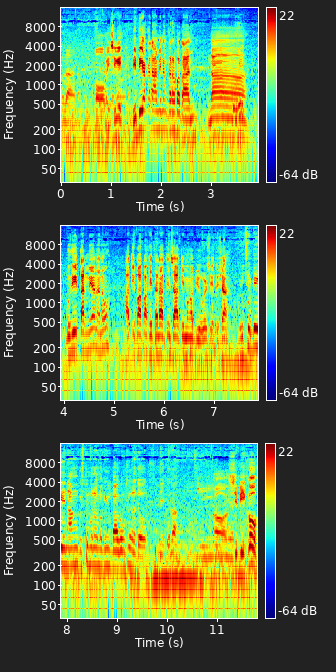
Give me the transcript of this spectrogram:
Wala na po. Okay, sige. Bibigyan ka namin ng karapatan na guhitan mo yan, ano? At ipapakita natin sa ating mga viewers. Ito siya. Ibig sabihin, ang gusto mo lang maging bagong senador, si Biko lang. Si, Oh, si Biko.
